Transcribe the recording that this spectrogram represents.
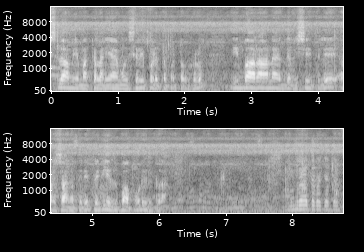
இஸ்லாமிய மக்கள் அநியாயமாக சிறைப்படுத்தப்பட்டவர்களும் இவ்வாறான இந்த விஷயத்திலே அரசாங்கத்திலே பெரிய எதிர்பார்ப்போடு இருக்கிறார் பயங்கரவாத சட்டம்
